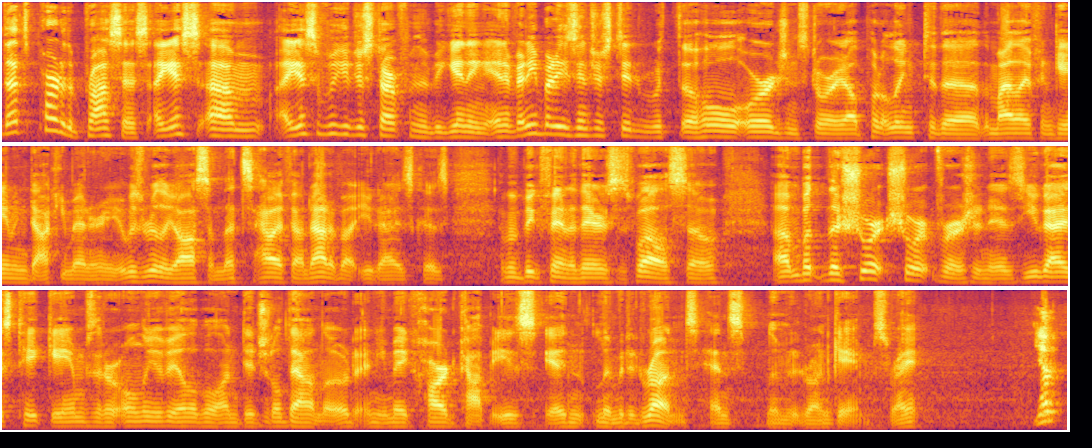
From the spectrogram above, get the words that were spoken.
that's part of the process. I guess um, I guess if we could just start from the beginning, and if anybody's interested with the whole origin story, I'll put a link to the the My Life in Gaming documentary. It was really awesome. That's how I found out about you guys because I'm a big fan of theirs as well. So, um, but the short short version is you guys take games that are only available on digital download and you make hard copies in limited runs, hence limited run games, right? Yep.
